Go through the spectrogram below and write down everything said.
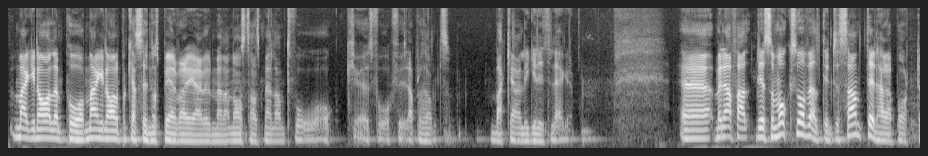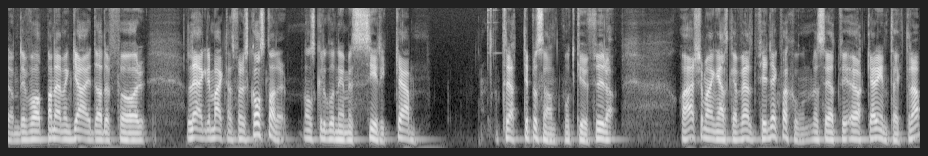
marginalen på, marginalen på kasinospel varierar väl mellan, någonstans mellan 2 och, eh, 2 och 4 procent. Backarna ligger lite lägre. Eh, men i alla fall, det som också var väldigt intressant i den här rapporten, det var att man även guidade för lägre marknadsföringskostnader. De skulle gå ner med cirka 30 procent mot Q4. Och här ser man en ganska väldigt fin ekvation. Man säg att vi ökar intäkterna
